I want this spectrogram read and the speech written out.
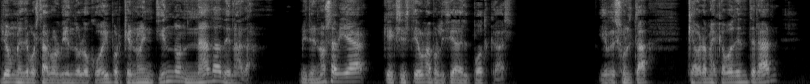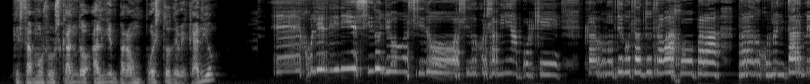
yo me debo estar volviendo loco hoy porque no entiendo nada de nada. Mire, no sabía que existía una policía del podcast. Y resulta que ahora me acabo de enterar que estamos buscando a alguien para un puesto de becario. Sido, ha sido cosa mía, porque, claro, como tengo tanto trabajo para, para documentarme,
